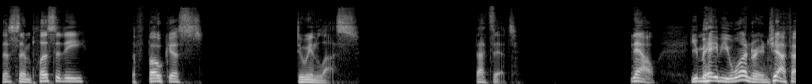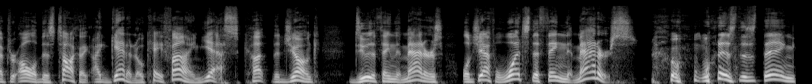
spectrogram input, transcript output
the simplicity, the focus, doing less. That's it. Now, you may be wondering, Jeff, after all of this talk, like, I get it. Okay, fine. Yes, cut the junk, do the thing that matters. Well, Jeff, what's the thing that matters? what is this thing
